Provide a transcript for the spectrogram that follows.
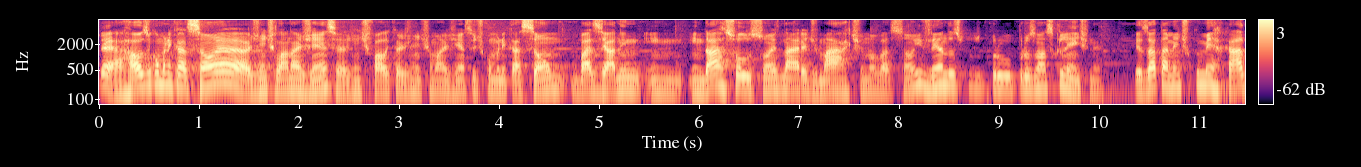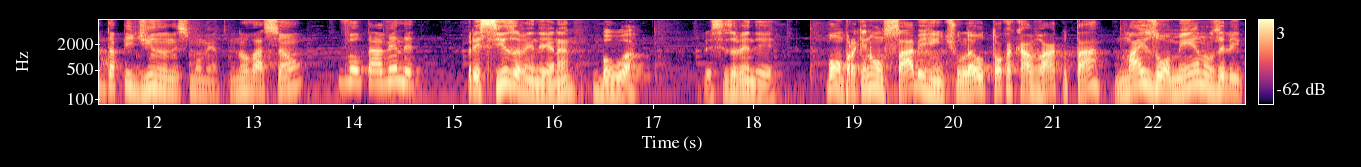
É, a House Comunicação é a gente lá na agência, a gente fala que a gente é uma agência de comunicação baseada em, em- em dar soluções na área de marketing, inovação e vendas para os nossos clientes, né? Exatamente o que o mercado está pedindo nesse momento. Inovação e voltar a vender. Precisa vender, né? Boa. Precisa vender. Bom, pra quem não sabe, gente, o Léo toca cavaco, tá? Mais ou menos ele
